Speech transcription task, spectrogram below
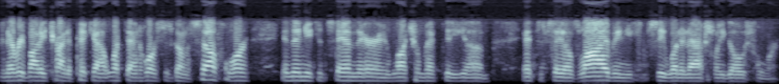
and everybody try to pick out what that horse is going to sell for, and then you can stand there and watch them at the um, at the sales live, and you can see what it actually goes for.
